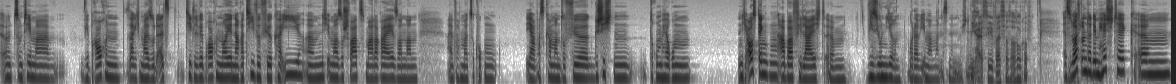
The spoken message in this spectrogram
äh, zum Thema, wir brauchen, sage ich mal so als Titel, wir brauchen neue Narrative für KI, ähm, nicht immer so Schwarzmalerei, sondern einfach mal zu gucken, ja, was kann man so für Geschichten drumherum nicht ausdenken, aber vielleicht ähm, visionieren oder wie immer man es nennen möchte. Wie heißt sie? Weißt du das aus dem Kopf? Es läuft unter dem Hashtag ähm,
